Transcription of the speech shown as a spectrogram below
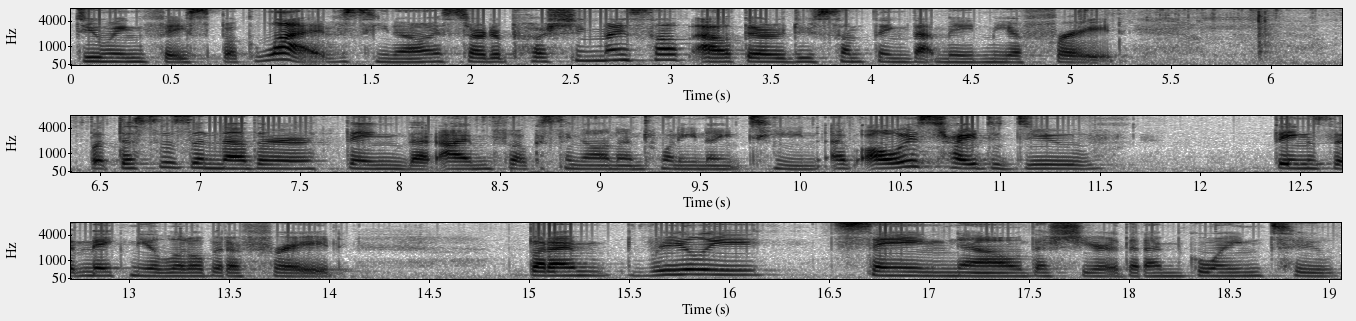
doing Facebook Lives. You know, I started pushing myself out there to do something that made me afraid. But this is another thing that I'm focusing on in 2019. I've always tried to do things that make me a little bit afraid, but I'm really saying now this year that I'm going to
